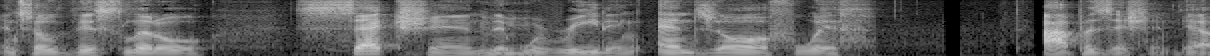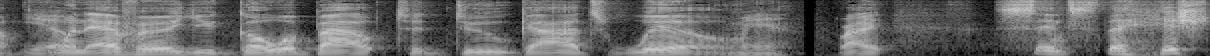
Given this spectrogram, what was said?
And so this little section that Mm-hmm. we're reading ends off with opposition. Yeah. Yep. Whenever you go about to do God's will, Man. right? Since the his-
